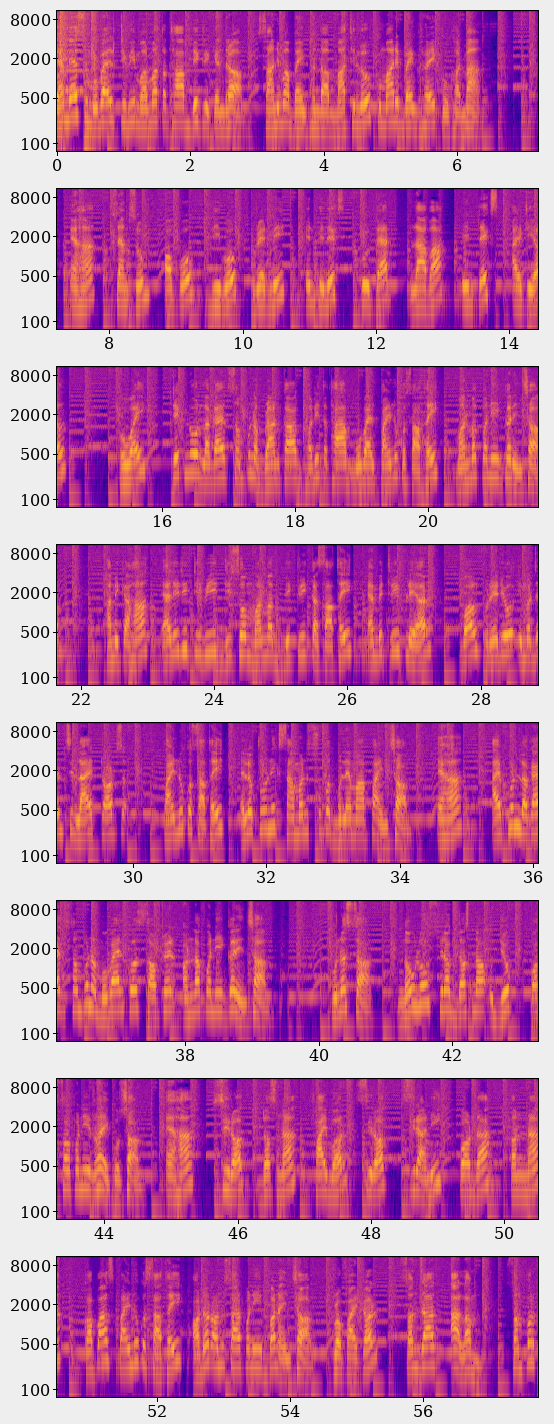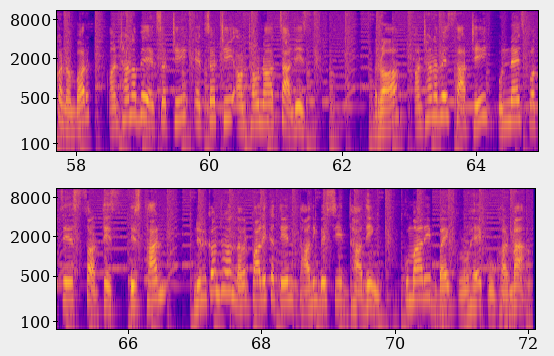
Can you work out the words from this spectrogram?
MS mobile TV मर्मत तथा बिक्री केन्द्र। सानिमा ब्याङ्कभन्दा माथिल्लो कुमारी ब्याङ्क रहेको घरमा। यहाँ Samsung Oppo Vivo Redmi Infinix Coolpad Lava Intex itel Huawei Tecno लगायत सम्पूर्ण ब्रान्डका घडी तथा मोबाइल पाइनुको साथै मर्मत पनि गरिन्छ। हामी कहाँ एलइडी टिभी डिसो मर्मत बिक्रीका साथै MP three player bulb radio emergency light torch पाइनुको साथै इलेक्ट्रोनिक सामान सुपथ मूल्यमा पाइन्छ। यहाँ आइफोन लगायत सम्पूर्ण मोबाइलको सफ्टवेयर अनलक पनि गरिन्छ। पुनश्च नौलो सिरक डस्ना उद्योग पसल पनि रहेको छ। यहाँ सिरक डस्ना फाइबर सिरक सिरानी पर्दा तन्ना कपास पाइनुको साथै अर्डर अनुसार पनि बनाइन्छ। प्रोपाइटर सन्जाद आलम। सम्पर्क नम्बर अन्ठानब्बे एकसठी एकसठी अन्ठाउन्न चालिस र अन्ठानब्बे साठी उन्नाइस पच्चिस सडतिस। स्थान नीलकण्ठ नगरपालिका तिन धादिङ बेसी धादिङ कुमारी बैग रहेको घरमा।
